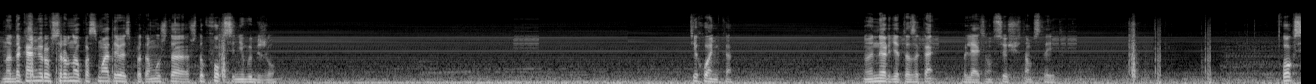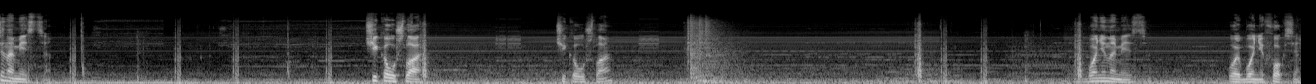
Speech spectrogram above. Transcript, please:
Надо камеру все равно посматривать, потому что, чтобы Фокси не выбежал. Тихонько. Но энергия-то закан... Блять, он все еще там стоит. Фокси на месте. Чика ушла. Чика ушла. Бонни на месте. Ой, Бонни, Фокси.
